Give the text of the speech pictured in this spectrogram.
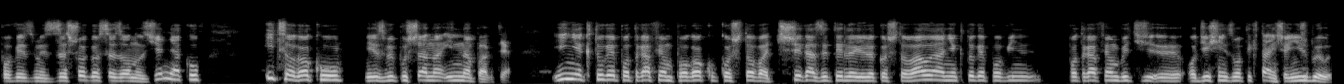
powiedzmy z zeszłego sezonu z ziemniaków i co roku jest wypuszczana inna partia. I niektóre potrafią po roku kosztować trzy razy tyle, ile kosztowały, a niektóre powinny potrafią być e, o 10 zł tańsze niż były,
